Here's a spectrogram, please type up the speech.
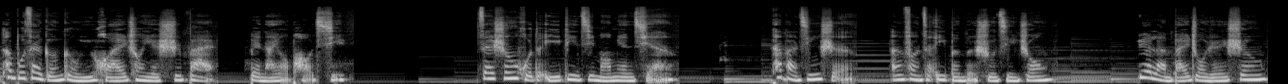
她不再耿耿于怀创业失败、被男友抛弃。在生活的一地鸡毛面前，他把精神安放在一本本书籍中，阅览百种人生。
